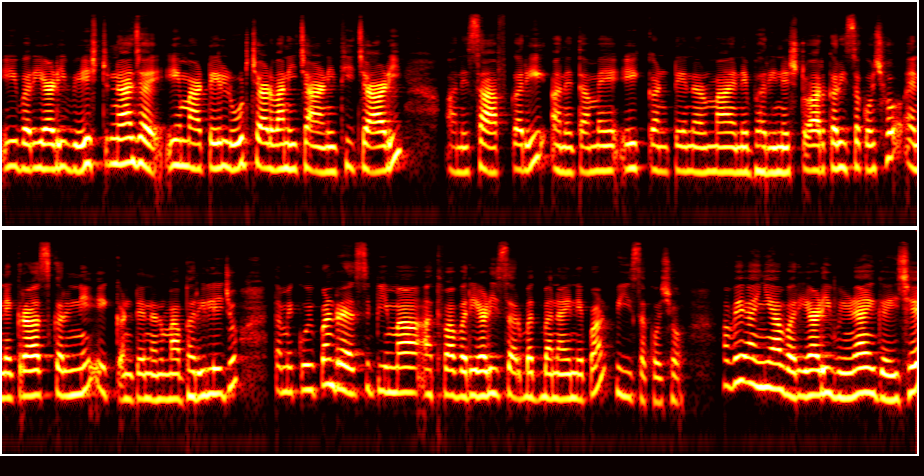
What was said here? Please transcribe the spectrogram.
એ વરિયાળી વેસ્ટ ના જાય એ માટે લોટ ચાળવાની ચાણીથી ચાળી અને સાફ કરી અને તમે એક કન્ટેનરમાં એને ભરીને સ્ટોર કરી શકો છો. એને ક્રશ કરીને એક કન્ટેનરમાં ભરી લેજો. તમે કોઈ પણ રેસીપીમાં અથવા વરિયાળી શરબત બનાવીને પણ પી શકો છો. હવે અહીંયા વરિયાળી વીણાઈ ગઈ છે.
